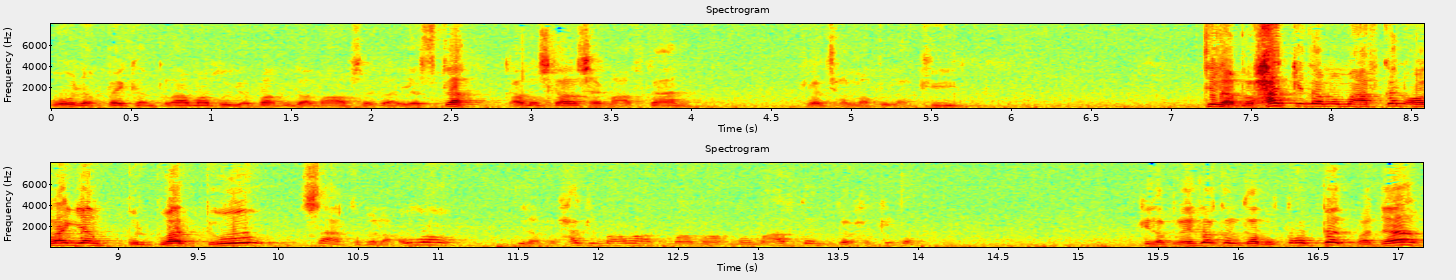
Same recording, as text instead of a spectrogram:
oh pegang kelama bu ya pak minta maaf saya ya sudah kamu sekarang saya maafkan jangan mabuk lagi tidak berhak kita memaafkan orang yang berbuat dosa kepada Allah. Tidak berhak kita memaafkan bukan hak kita. Kita perintahkan kamu tobat pada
